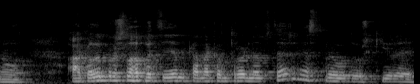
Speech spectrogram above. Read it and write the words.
От. А коли прийшла пацієнтка на контрольне обстеження з приводу шкіри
